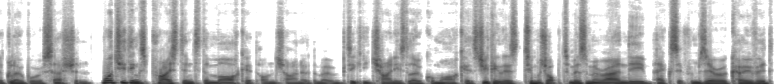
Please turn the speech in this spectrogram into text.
a global recession. What do you think is priced into the market on China at the moment, particularly Chinese local markets? Do you think there's too much optimism around the exit from zero COVID?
